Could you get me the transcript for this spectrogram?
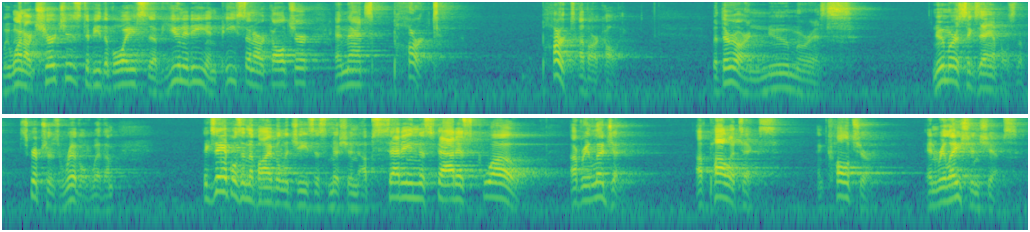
We want our churches to be the voice of unity and peace in our culture, and that's part, part of our calling. But there are numerous, numerous examples. The scripture's riddled with them. Examples in the Bible of Jesus' mission upsetting the status quo of religion, of politics, and culture, and relationships.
